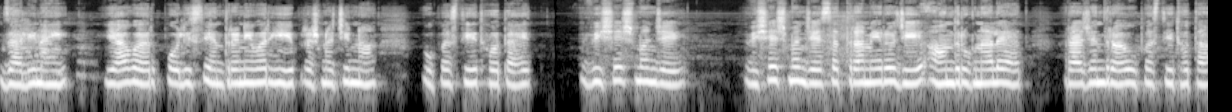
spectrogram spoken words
झाली नाही. यावर पोलीस यंत्रणेवरही प्रश्नचिन्ह उपस्थित होत आहेत. विशेष म्हणजे विशेष म्हणजे सतरा मे रोजी औंध रुग्णालयात राजेंद्र उपस्थित होता.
